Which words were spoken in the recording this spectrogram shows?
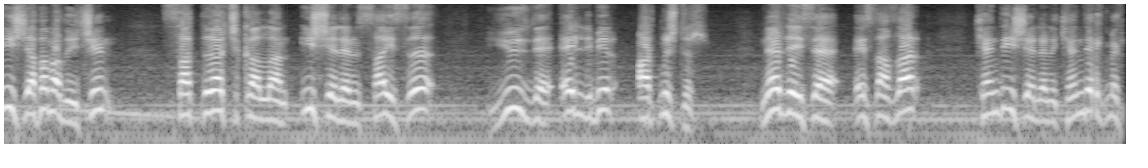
İş yapamadığı için sattığa çıkarılan iş yerlerinin sayısı yüzde 51 artmıştır. Neredeyse esnaflar kendi iş yerlerini, kendi ekmek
